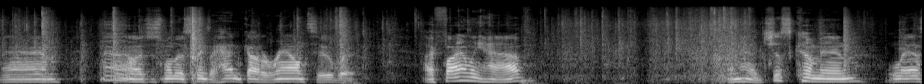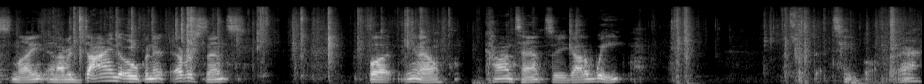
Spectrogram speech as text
and know, it's just one of those things I hadn't got around to, but I finally have and had just come in last night and I've been dying to open it ever since. But, you know, content, so you gotta wait. Get that tape off there.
